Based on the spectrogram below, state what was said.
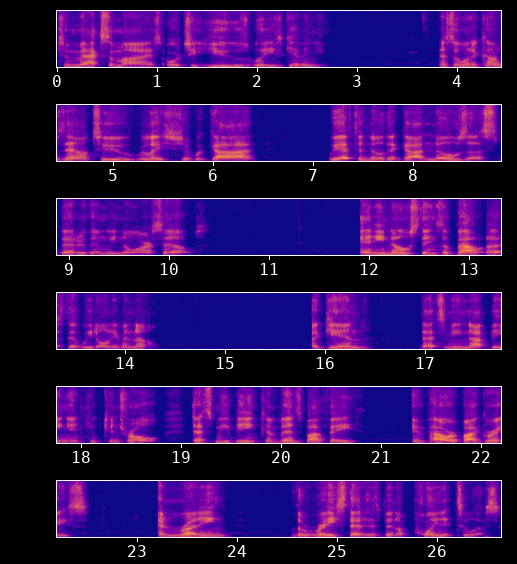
to maximize or to use what he's given you. And so when it comes down to relationship with God, we have to know that God knows us better than we know ourselves. And he knows things about us that we don't even know. Again, that's me not being in control. That's me being convinced by faith, empowered by grace, and running the race that has been appointed to us.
